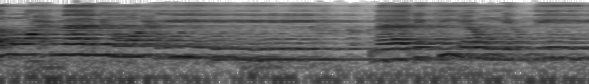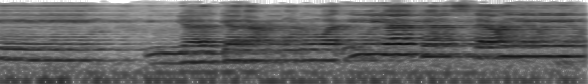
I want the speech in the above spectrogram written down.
الرحمن الرحيم. مالك يوم الدين. إياك نعبد وإياك نستعين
